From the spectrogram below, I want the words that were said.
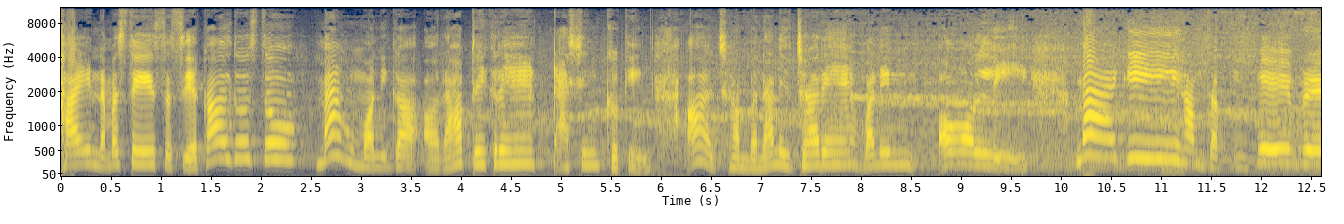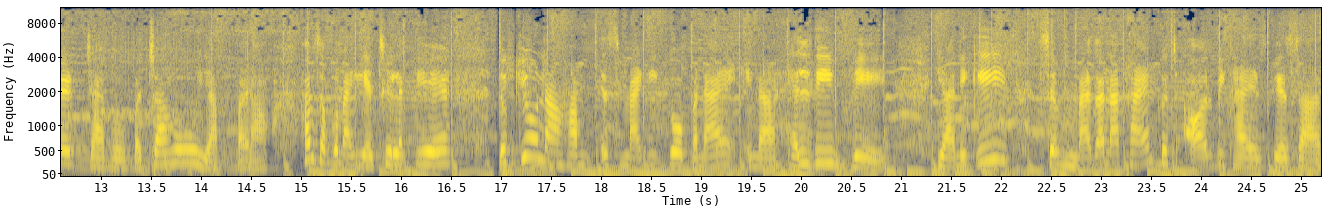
हाय, नमस्ते, सत दोस्तों। मैं हूँ मोनिका और आप देख रहे हैं टैशिंग कुकिंग आज हम बनाने जा रहे हैं वन इन ओनली मैगी, हम सबकी फेवरेट चाहे वो बच्चा हो या बड़ा। हम सबको मैगी अच्छी लगती है। तो क्यों ना हम इस मैगी को बनाएँ इन अ हेल्दी वे यानी कि सिर्फ़ मैदा ना खाएँ, कुछ और भी खाएँ इसके साथ।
